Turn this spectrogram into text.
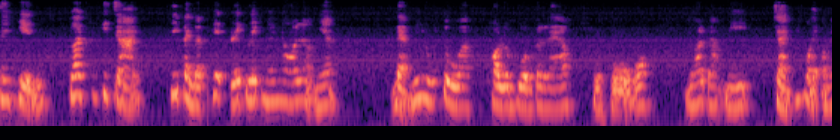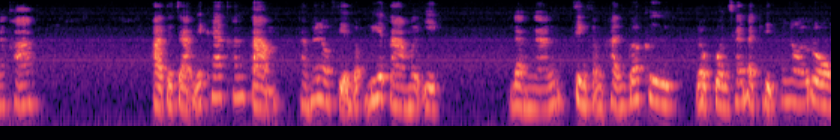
จะเห็น ยอดค่าใช้จ่ายที่เป็นประเภทเล็กๆ น้อยๆเหล่านี้แบบไม่รู้ตัวพอรวมๆกันแล้วโอ้โหยอดแบบนี้จ่ายไม่ไหวเอานะคะ อาจจะจ่ายได้แค่ขั้นต่ำทำให้เราเสียดอกเบี้ยตามมาอีก ดังนั้นสิ่งสำคัญก็คือ เราควรใช้บัตรเครดิตให้น้อยลง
